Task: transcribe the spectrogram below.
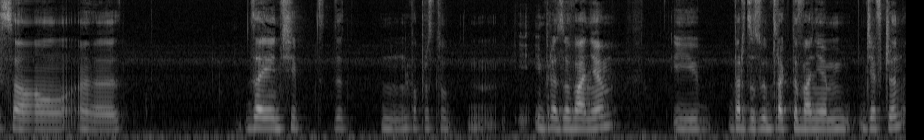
są e, zajęci po prostu imprezowaniem i bardzo złym traktowaniem dziewczyn,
